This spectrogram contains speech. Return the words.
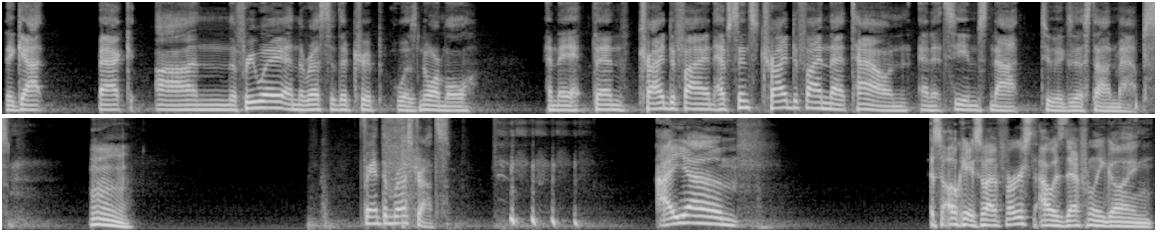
they got back on the freeway and the rest of the trip was normal and they then tried to find have since tried to find that town and it seems not to exist on maps phantom restaurants I um so okay, so at first I was definitely going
